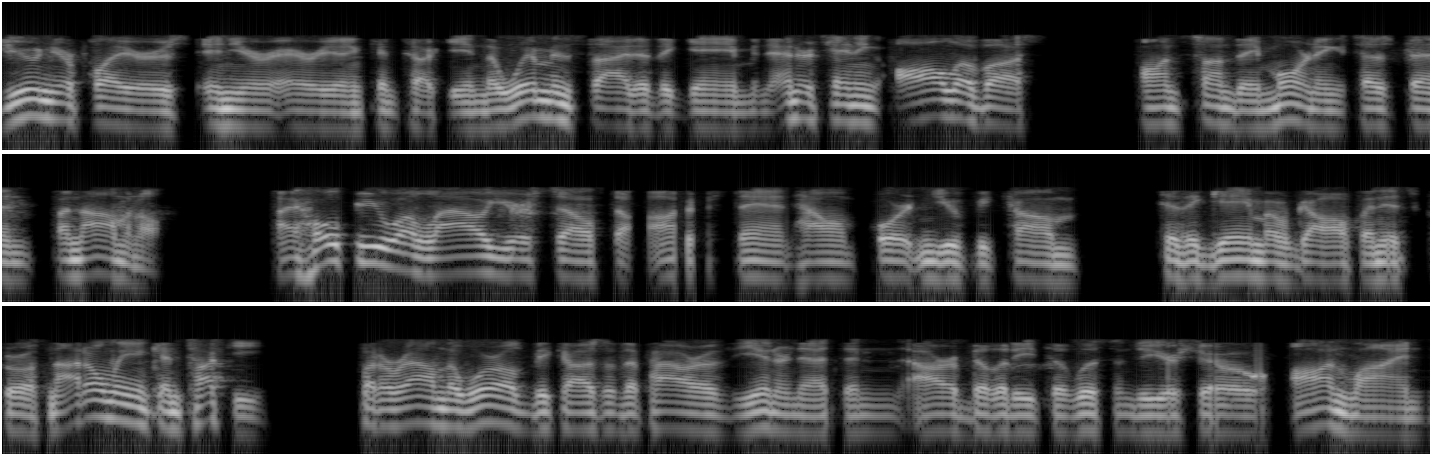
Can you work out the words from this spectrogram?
junior players in your area in Kentucky and the women's side of the game and entertaining all of us on Sunday mornings has been phenomenal. I hope you allow yourself to understand how important you've become to the game of golf and its growth, not only in Kentucky, but around the world because of the power of the internet and our ability to listen to your show online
